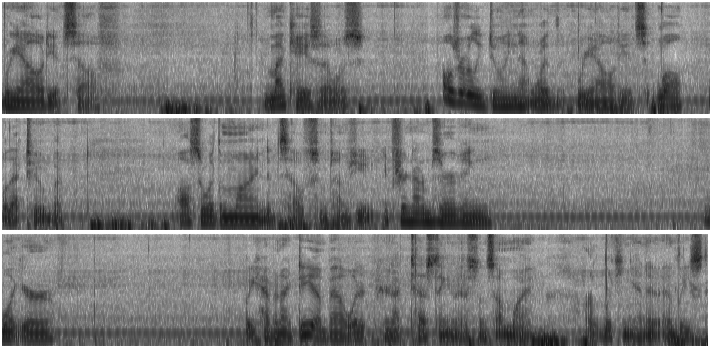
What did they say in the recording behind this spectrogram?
reality itself in my case, I was I wasn't really doing that with reality. It's well, well that too, but also with the mind itself. Sometimes you, if you're not observing what you're, what you have an idea about, what if you're not testing this in some way, or looking at it at least,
